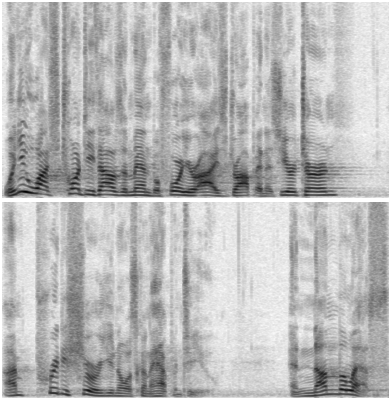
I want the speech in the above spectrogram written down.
When you watch 20,000 men before your eyes drop and it's your turn, I'm pretty sure you know what's going to happen to you. And nonetheless,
